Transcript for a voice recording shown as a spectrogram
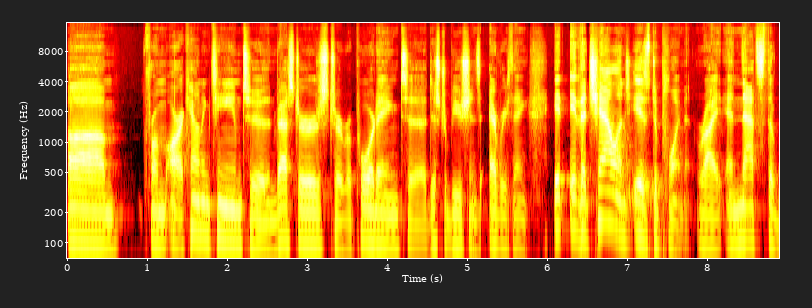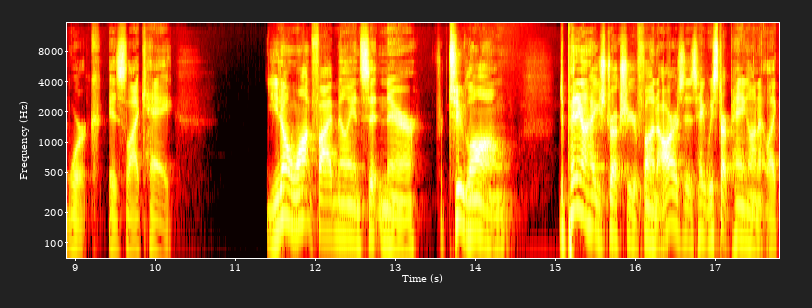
um, from our accounting team to investors to reporting to distributions, everything. It, it the challenge is deployment, right? And that's the work. Is like, hey, you don't want five million sitting there for too long. Depending on how you structure your fund, ours is hey, we start paying on it like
